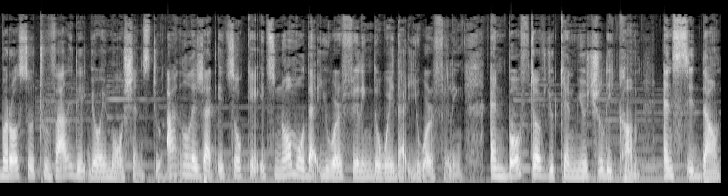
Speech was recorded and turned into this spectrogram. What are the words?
but also to validate your emotions, to acknowledge that it's okay, it's normal that you are feeling the way that you are feeling. And both of you can mutually come and sit down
